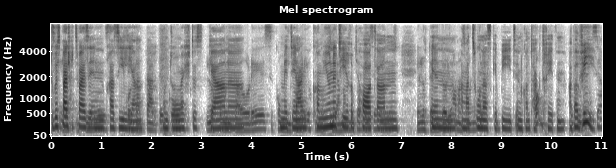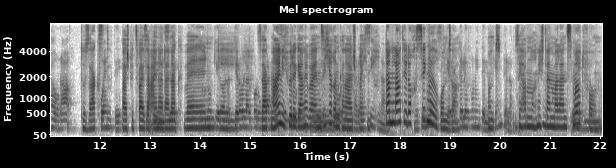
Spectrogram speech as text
Du bist beispielsweise in Brasilia und du möchtest gerne mit den Community Community-Reportern im Amazonasgebiet in Kontakt treten. Aber wie? Du sagst beispielsweise einer deiner Quellen, die sagt, nein, ich würde gerne über einen sicheren Kanal sprechen. Dann lad dir doch Signal runter. Und sie haben noch nicht einmal ein Smartphone.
